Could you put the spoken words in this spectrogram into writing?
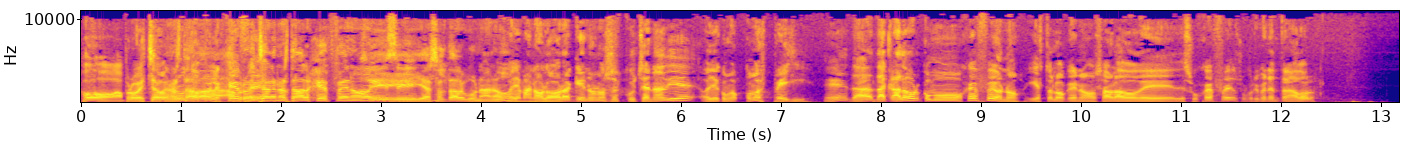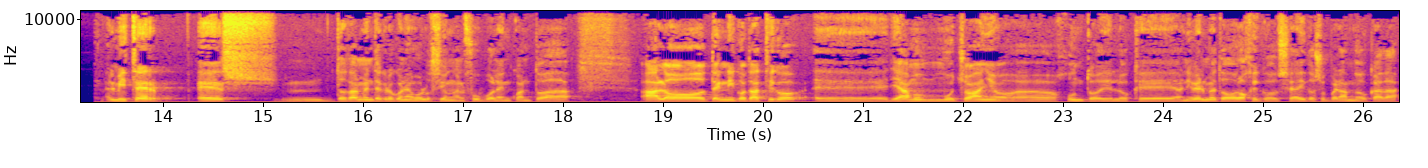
Oh, aprovecha que, no estaba, aprovecha que no estaba el jefe, ¿no? y, sí. ha saltado alguna, ¿no? Oye, Manolo, ahora que no nos escucha nadie, oye, ¿cómo, cómo es Pelli? ¿Eh? ¿Da, ¿Da, calor como jefe o no? Y esto es lo que nos ha hablado de, de su jefe, su primer entrenador. El míster es Mm, totalmente creo que una evolución al fútbol en cuanto a, a lo técnico-táctico. Eh, llevamos muchos años eh, juntos y en los que a nivel metodológico se ha ido superando cada,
